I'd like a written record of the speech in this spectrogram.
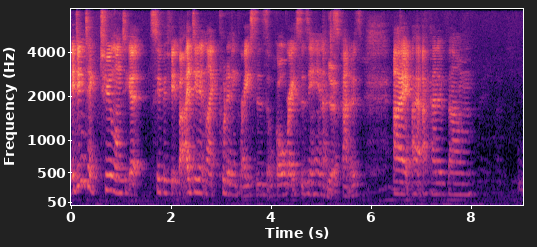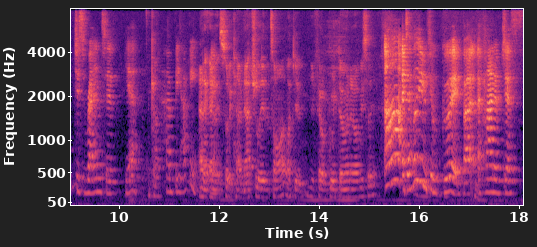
it didn't take too long to get super fit, but I didn't like put any races or goal races in. I Yeah. just kind of, I, I, I kind of um, just ran to yeah, Okay. have, be happy. And So- and it sort of came naturally at the time. Like you, you felt good doing it, obviously. Uh, I definitely didn't feel good, but I kind of just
